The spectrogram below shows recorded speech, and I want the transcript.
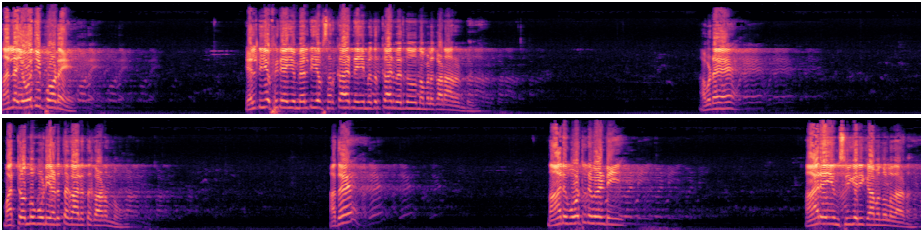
നല്ല യോജിപ്പോടെ എൽ ഡി എഫിനെയും എൽ ഡി എഫ് സർക്കാരിനെയും എതിർക്കാൻ വരുന്നത് നമ്മൾ കാണാറുണ്ട്. അവിടെ മറ്റൊന്നുകൂടി അടുത്ത കാലത്ത് കാണുന്നു. അതെ? നാല് വോട്ടിന് വേണ്ടി ആരെയും സ്വീകരിക്കാമെന്നുള്ളതാണ്.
